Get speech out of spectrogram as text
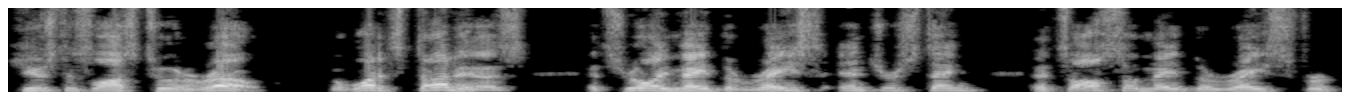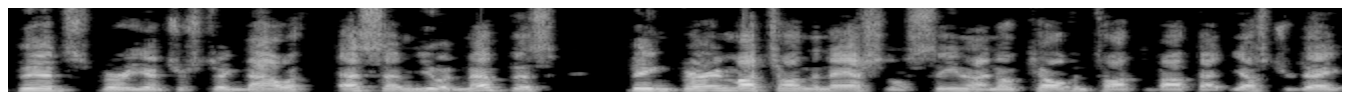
Houston's lost two in a row, but what it's done is it's really made the race interesting. It's also made the race for bids very interesting. Now with SMU and Memphis being very much on the national scene. I know Kelvin talked about that yesterday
